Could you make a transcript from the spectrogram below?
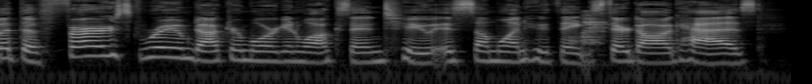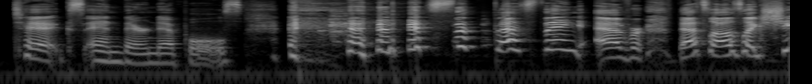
but the first room dr morgan walks into is someone who thinks their dog has ticks and their nipples. and it's the best thing ever. That's why I was like, she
